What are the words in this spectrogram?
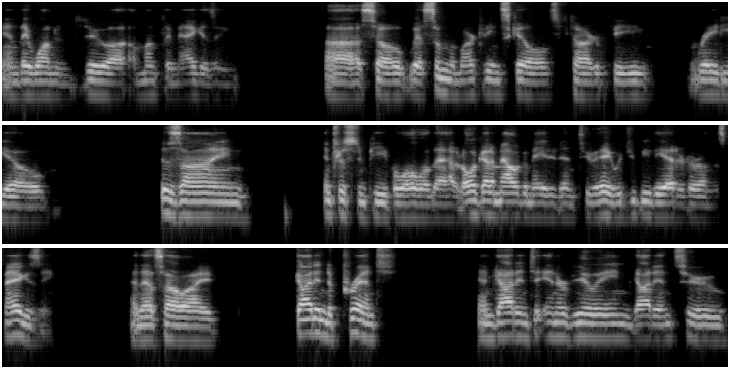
and they wanted to do a, a monthly magazine. Uh, so with some of the marketing skills, photography, radio, design, interest in people, all of that. It all got amalgamated into, hey, would you be the editor on this magazine? And that's how I got into print and got into interviewing, got into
